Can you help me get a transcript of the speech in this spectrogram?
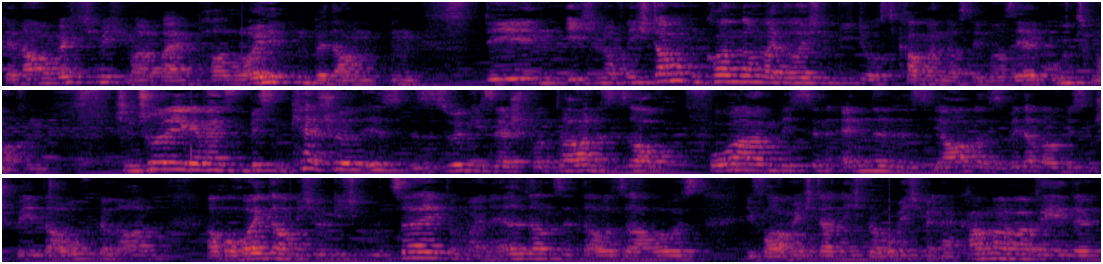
genau, möchte ich mich mal bei ein paar Leuten bedanken, denen ich noch nicht danken konnte. Und bei solchen Videos kann man das immer sehr gut machen. Ich entschuldige, wenn es ein bisschen casual ist. Es ist wirklich sehr spontan. Es ist auch vor ein bisschen Ende des Jahres. Es wird aber ein bisschen später hochgeladen. Aber heute habe ich wirklich gut Zeit und meine Eltern sind außer Haus. Die fragen mich dann nicht, warum ich mit einer Kamera rede.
